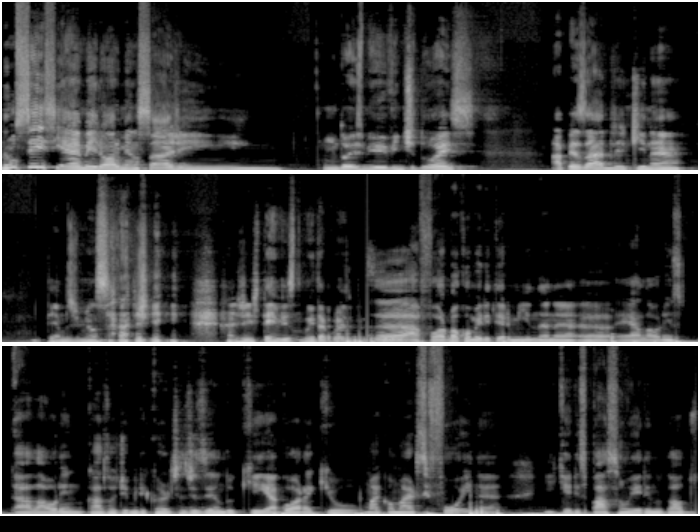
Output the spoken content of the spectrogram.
Não sei se é a melhor mensagem em em 2022, apesar de que, né, em termos de mensagem, a gente tem visto muita coisa. A forma como ele termina, né, é a Lauren, a Lauren, no caso a Jamie Lee Curtis, dizendo que agora que o Michael Myers se foi, né, e que eles passam ele no tal do,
